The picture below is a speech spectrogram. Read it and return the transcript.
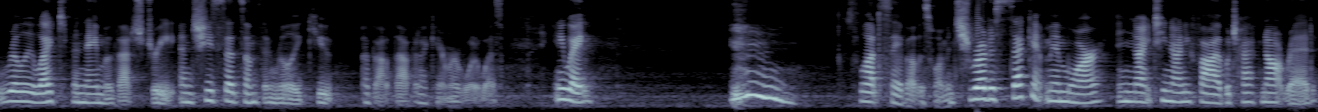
really liked the name of that street, and she said something really cute about that, but I can't remember what it was. Anyway, there's a lot to say about this woman. She wrote a second memoir in 1995, which I have not read,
